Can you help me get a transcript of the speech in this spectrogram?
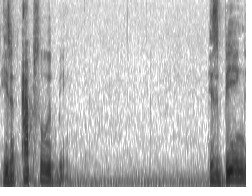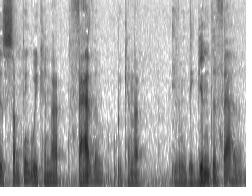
He's an absolute being. His being is something we cannot fathom, we cannot even begin to fathom.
